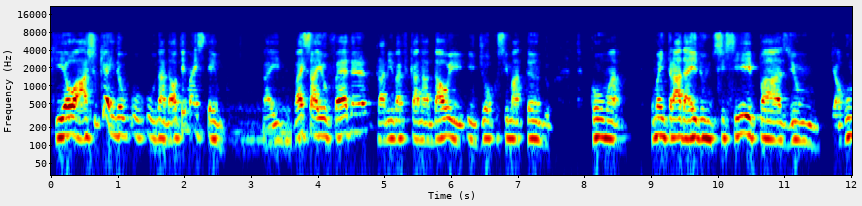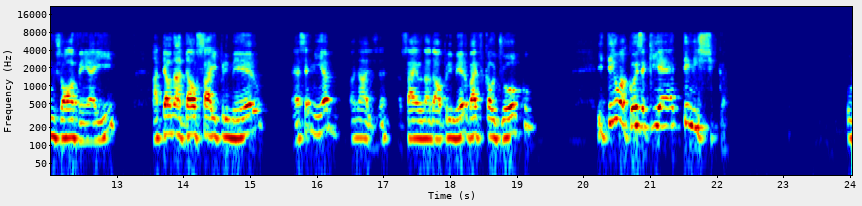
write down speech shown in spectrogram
Que eu acho que ainda o, o Nadal tem mais tempo. Aí vai sair o Federer, para mim vai ficar Nadal e, e Djoko se matando com uma, uma entrada aí de um Tsitsipas, de, um, de algum jovem aí, até o Nadal sair primeiro. Essa é minha análise, né? Sai o Nadal primeiro, vai ficar o Djoko. E tem uma coisa que é tenística. O,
